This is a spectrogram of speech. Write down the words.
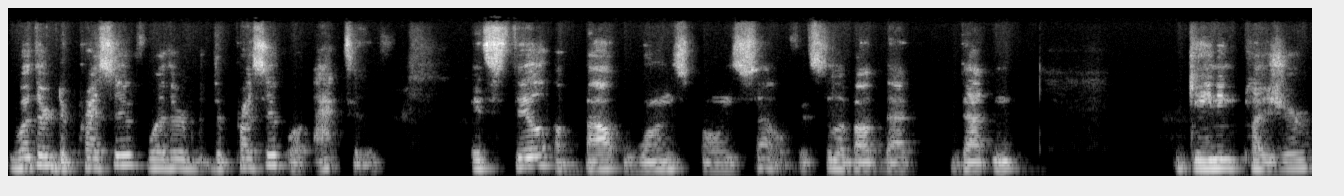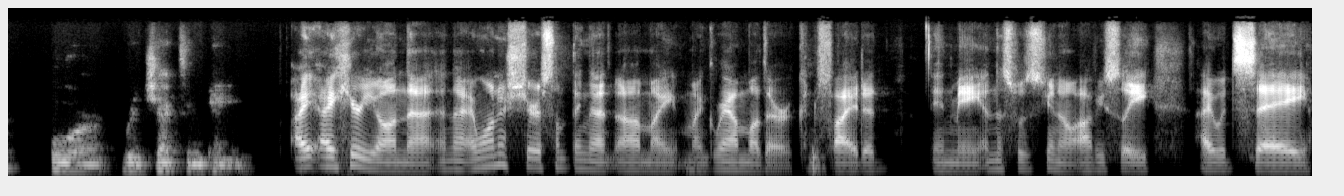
whether depressive, whether depressive or active, it's still about one's own self. It's still about that that gaining pleasure or rejecting pain. I, I hear you on that, and I want to share something that uh, my my grandmother confided in me, and this was, you know, obviously, I would say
